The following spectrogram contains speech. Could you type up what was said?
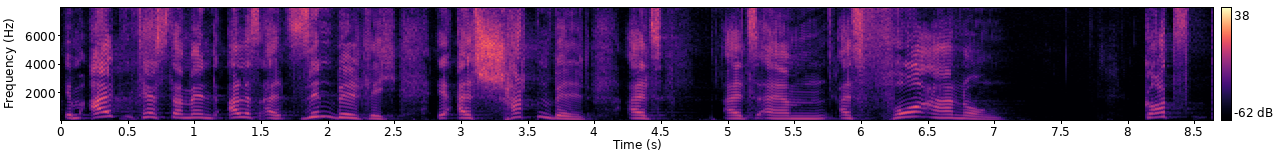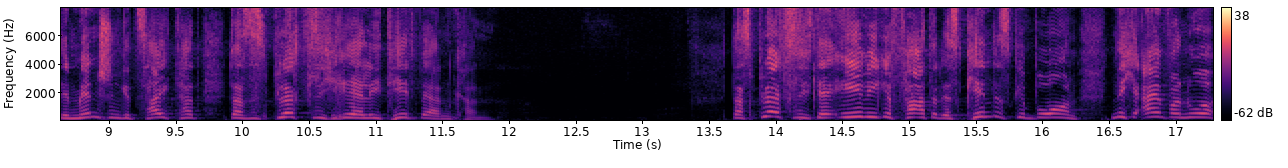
im Alten Testament alles als sinnbildlich, als Schattenbild, als, als, ähm, als Vorahnung Gott den Menschen gezeigt hat, dass es plötzlich Realität werden kann. Dass plötzlich der ewige Vater des Kindes geboren nicht einfach nur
